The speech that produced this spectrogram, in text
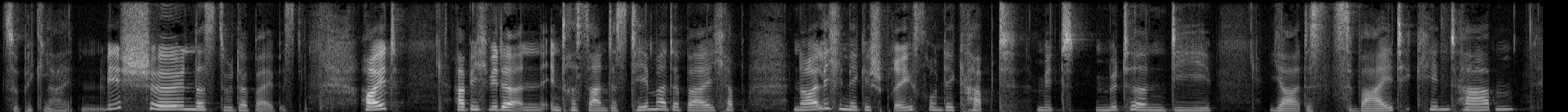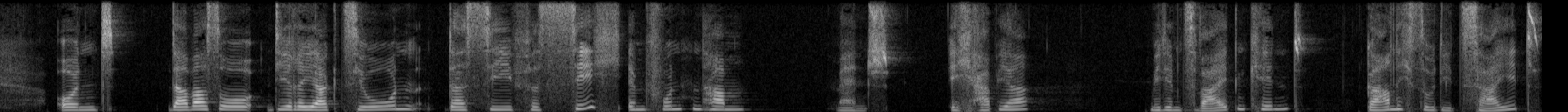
zu begleiten. Wie schön, dass du dabei bist. Heute habe ich wieder ein interessantes Thema dabei. Ich habe neulich eine Gesprächsrunde gehabt mit Müttern, die ja das zweite Kind haben. Und da war so die Reaktion, dass sie für sich empfunden haben, Mensch, ich habe ja mit dem zweiten Kind gar nicht so die Zeit.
